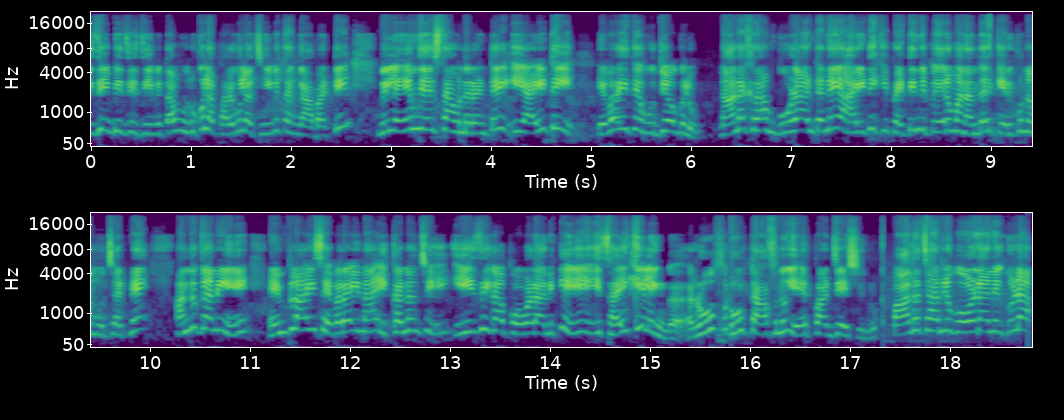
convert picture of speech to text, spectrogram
బిజీ బిజీ జీవితం ఉరుకుల పరుగుల జీవితం కాబట్టి వీళ్ళు ఏం చేస్తా ఉన్నారంటే ఈ ఐటీ ఎవరైతే ఉద్యోగులు నానక్రామ్ గూడ అంటేనే ఐటీకి పెట్టింది పేరు మనందరికి ఎరుకున్న ముచ్చట్నే. అందుకని ఎంప్లాయీస్ ఎవరైనా ఇక్కడ నుంచి ఈజీగా పోవడానికి ఈ సైకిలింగ్ రూఫ్ రూఫ్ టాఫ్ను ఏర్పాటు చేసిండ్రు. పాదచారులు పోవడానికి కూడా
